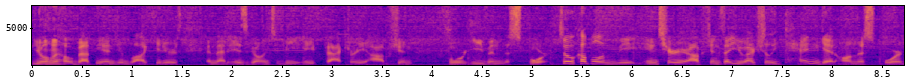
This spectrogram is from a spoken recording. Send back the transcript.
You'll know about the engine block heaters, and that is going to be a factory option for even the Sport. So a couple of the interior options that you actually can get on the Sport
